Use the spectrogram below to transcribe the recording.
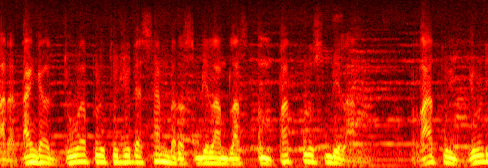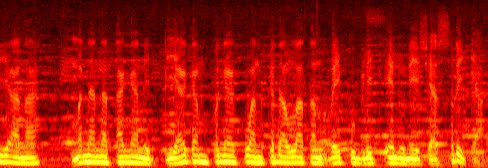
pada tanggal 27 Desember 1949, Ratu Juliana menandatangani piagam pengakuan kedaulatan Republik Indonesia Serikat.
